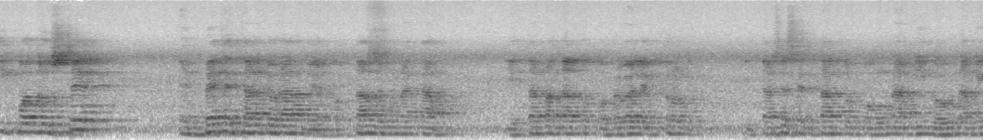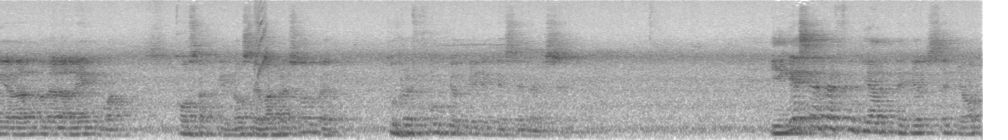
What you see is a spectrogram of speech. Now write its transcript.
Y cuando usted en vez de estar llorando y acostado en una cama y estar mandando correo electrónico y estarse sentando con un amigo o una amiga dándole la lengua cosas que no se van a resolver, tu refugio tiene que ser el Señor. Y en ese refugiarte en el Señor,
